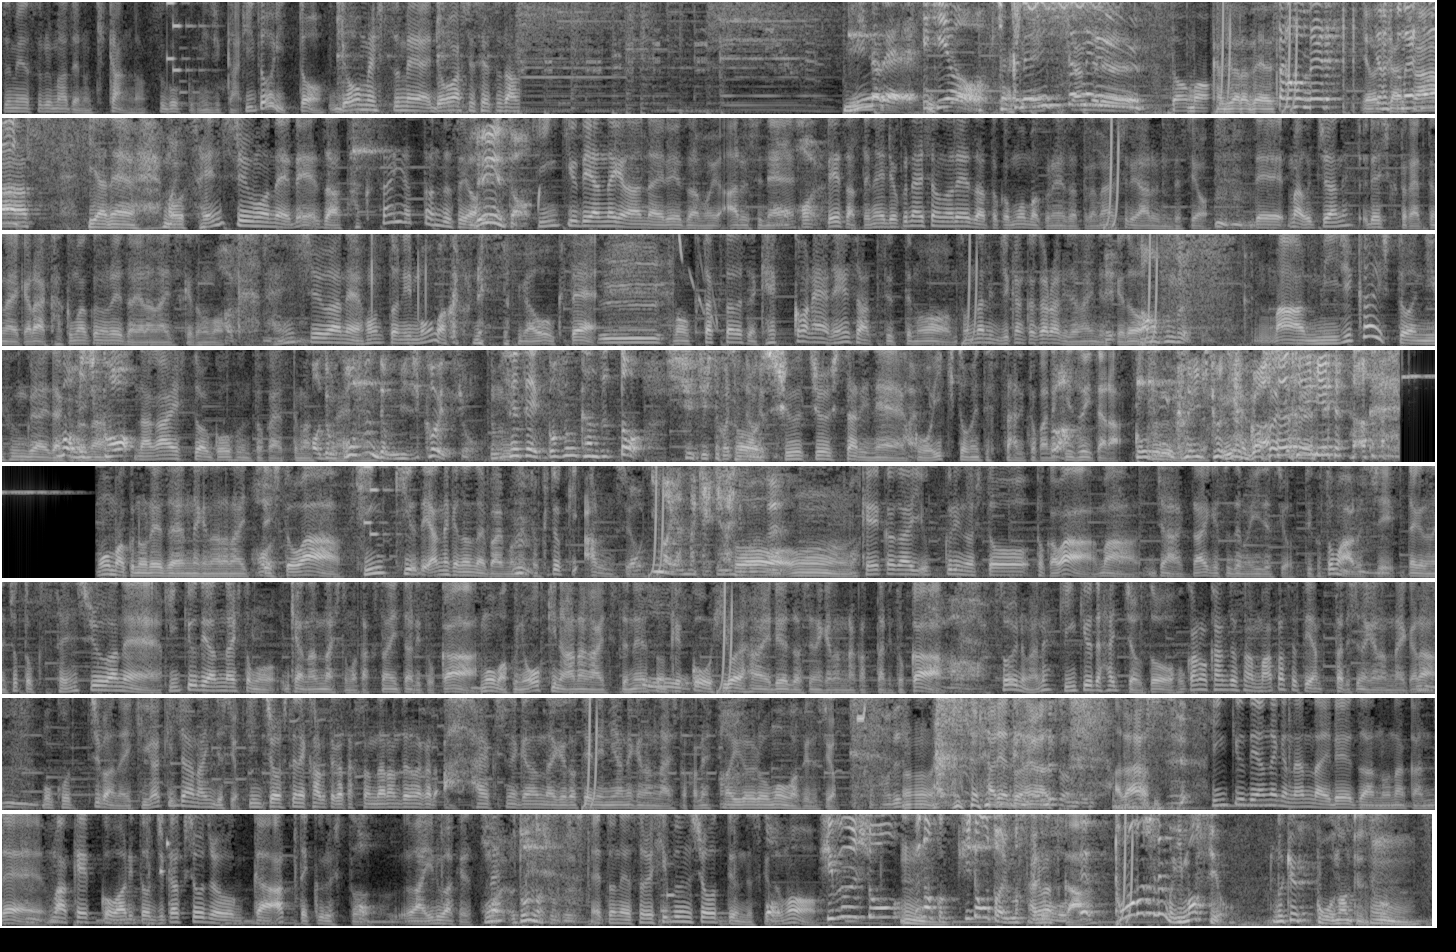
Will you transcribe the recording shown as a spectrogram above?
失明するまでの期間がすごく短い。ひどいと両目失明両足切断。みんなで生きよう !100 年チャンネルどうも。梶原です。高本です。よろしくお願いします。いやねもう先週もねレーザーたくさんやったんですよ。レーザー？緊急でやんなきゃならないレーザーもあるしね、はい。レーザーってね緑内障のレーザーとか網膜のレーザーとか何種類あるんですよ、でまあうちはねレーシックとかやってないから角膜のレーザーやらないですけども、はい。先週はね本当に網膜のレーザーが多くてもうくたくたですね。結構ねレーザーって言ってもそんなに時間かかるわけじゃないんですけど何分ぐらいですかまあ短い人は2分ぐらいだけど長い人は5分とかやってますね。あでも5分でも短いですよ。でも先生5分間ずっと集中してこうやってやってるわそうけです集中したりね、はい。こう息止めてたりとかねうわ気づいたら。5分間生きといてるんですか？網膜のレーザーやんなきゃならないって人は、緊急でやんなきゃならない場合もね、時々あるんですよ。今やんなきゃいけないってことですね。そう、うん、経過がゆっくりの人とかはまあじゃあ来月でもいいですよっていうこともあるし、だけどねちょっと先週はね緊急でやんない人もきゃなんない人もたくさんいたりとか網膜に大きな穴が開いててねその結構広い範囲レーザーしなきゃならなかったりとかそういうのがね緊急で入っちゃうと他の患者さん待たせてやったりしなきゃならないから、もうこっちはね気が気じゃないんですよ。緊張してねカルテがたくさん並んでる中であ早くしなきゃなんないけど丁寧にやらなきゃなんないしとかね。まあい。ろいろ思うわけですよ。そうですうん、ありがとうございます。ありがとうございます。緊急でやんなきゃならないレーザーの中で、まあ結構割と自覚症状があってくる人はいるわけですね。はい。どんな症状ですか？えっとね、それ飛蚊症って言うんですけども、飛蚊症、えなんか聞いたことありますけど。ありますか？え友達でもいますよ。で結構なんていうんですか、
